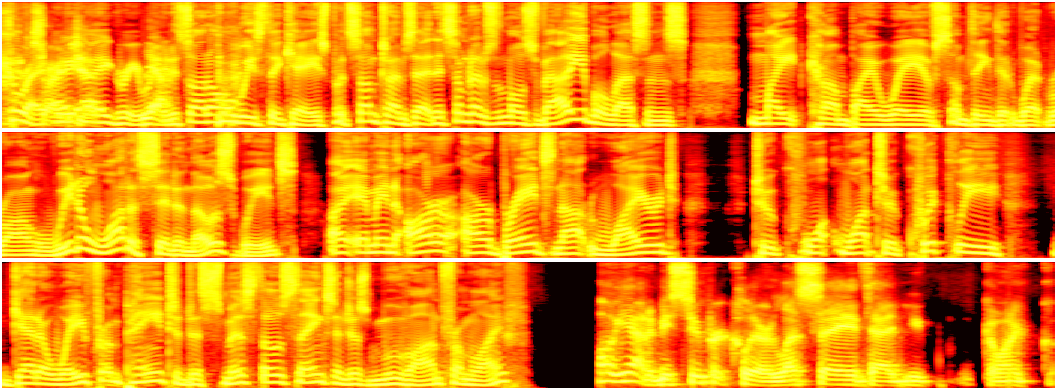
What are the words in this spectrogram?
Correct. Sorry, I, I, agree. Right. Yeah. It's not always the case, but sometimes that, and sometimes the most valuable lessons might come by way of something that went wrong. We don't want to sit in those weeds. I, I mean, are our brains not wired to qu- want to quickly get away from pain, to dismiss those things and just move on from life? Oh yeah, to be super clear, let's say that you go on a,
